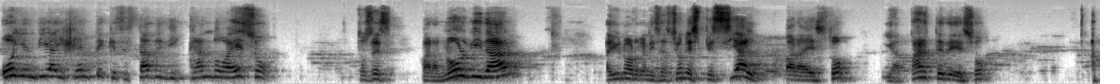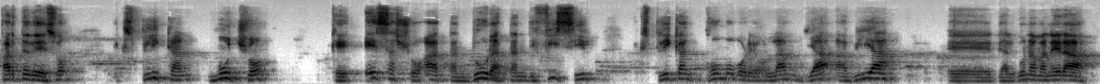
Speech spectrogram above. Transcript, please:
hoy en día hay gente que se está dedicando a eso. Entonces, para no olvidar, hay una organización especial para esto y aparte de eso, aparte de eso, explican mucho que esa Shoah tan dura, tan difícil, explican cómo Boreolam ya había, eh, de alguna manera,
